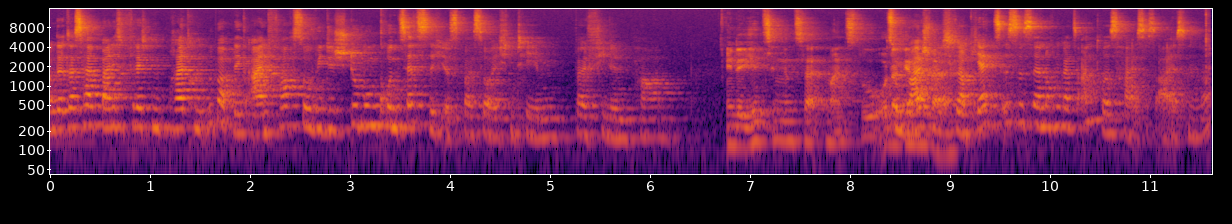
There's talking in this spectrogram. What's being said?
Und deshalb meine ich vielleicht einen breiteren Überblick einfach, so wie die Stimmung grundsätzlich ist bei solchen Themen, bei vielen Paaren. In der jetzigen Zeit meinst du? Oder Zum Beispiel, ich glaube, jetzt ist es ja noch ein ganz anderes heißes Eisen. Ne?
